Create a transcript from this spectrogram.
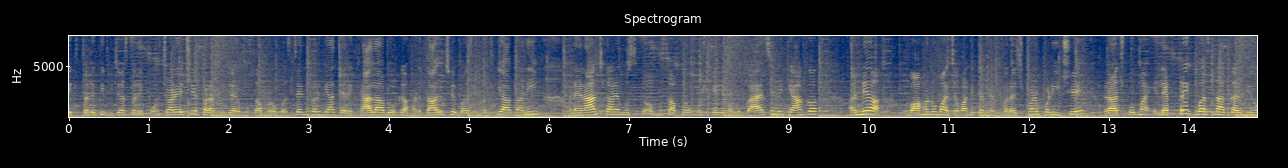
એક સ્થળેથી બીજા સ્થળે પહોંચાડે છે. પરંતુ જ્યારે મુસાફરો બસ સ્ટેન્ડ પર ગયા ત્યારે ખ્યાલ આવ્યો કે હડતાલ છે, બસ નથી આવવાની અને એના જ કારણે મુસાફરો મુશ્કેલીમાં મુકાયા છે અને ક્યાંક અન્ય વાહનોમાં જવાની તેમને ફરજ પણ પડી છે. રાજકોટમાં ઇલેક્ટ્રિક બસના કર્મીઓ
